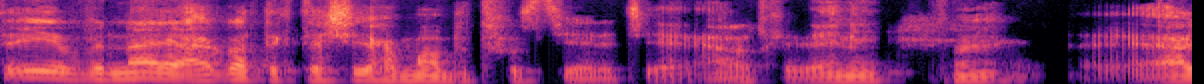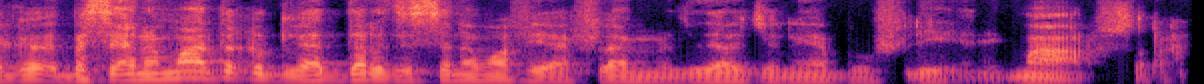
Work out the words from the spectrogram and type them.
طيب في النهاية أخذت لك ترشيح وما بتفوز تشيلج يعني عرفت كيف؟ يعني بس أنا ما أعتقد لهالدرجة السنة ما في أفلام لدرجة اني ابو Flee يعني ما أعرف صراحة.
